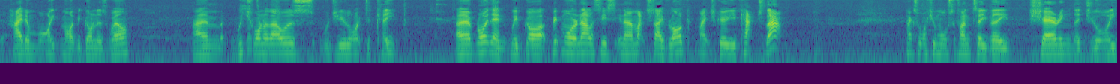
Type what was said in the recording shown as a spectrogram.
Yeah. Hayden White might be gone as well. Um, which one of those would you like to keep? Uh, right then, we've got a bit more analysis in our matchday vlog. Make sure you catch that. Thanks for watching Walsall Fan TV, sharing the joy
